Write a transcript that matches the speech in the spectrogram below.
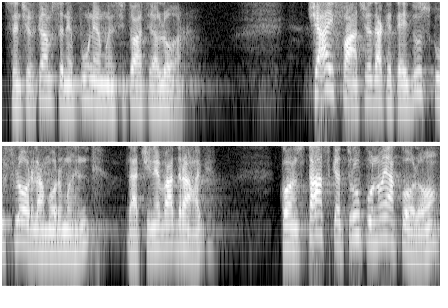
să încercăm să ne punem în situația lor. Ce ai face dacă te-ai dus cu flori la mormânt, la cineva drag, constați că trupul nu e acolo,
